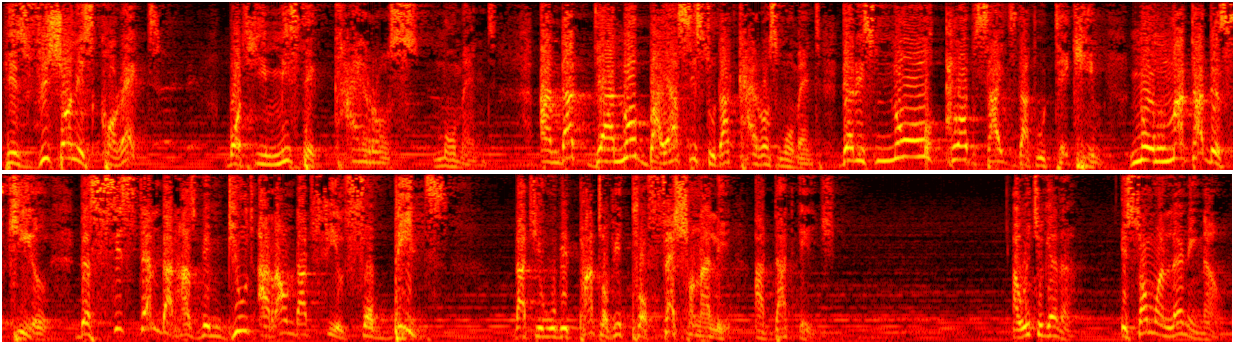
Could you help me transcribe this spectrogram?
His vision is correct. But he missed a kairos moment. And that there are no biases to that kairos moment. There is no club sites that will take him. No matter the skill, the system that has been built around that field forbids that he will be part of it professionally at that age. Are we together? Is someone learning now?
